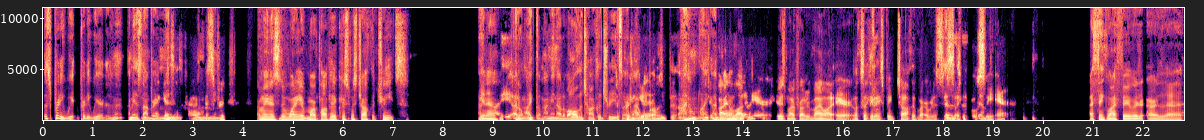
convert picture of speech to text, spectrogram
That's pretty weird. Pretty weird, isn't it? I mean, it's not very I guess it's, meaningful. I mean, pretty, I mean, it's one of your more popular Christmas chocolate treats. You know, I, I don't like them. I mean, out of all the chocolate treats, like I would probably, I don't like. you're I've buying a never lot of liked them. air. Here's my problem: you're buying a lot of air. It looks like a nice big chocolate bar, but it's just it's like mostly air. I think my favorite are the.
